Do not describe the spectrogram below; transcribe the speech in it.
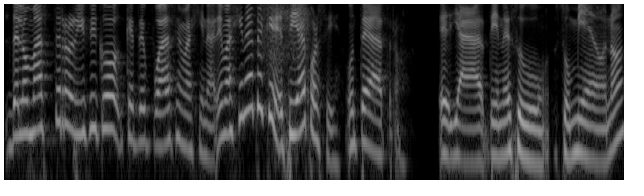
de lo más terrorífico que te puedas imaginar. Imagínate que, si ya de por sí, un teatro eh, ya tiene su, su miedo, ¿no?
